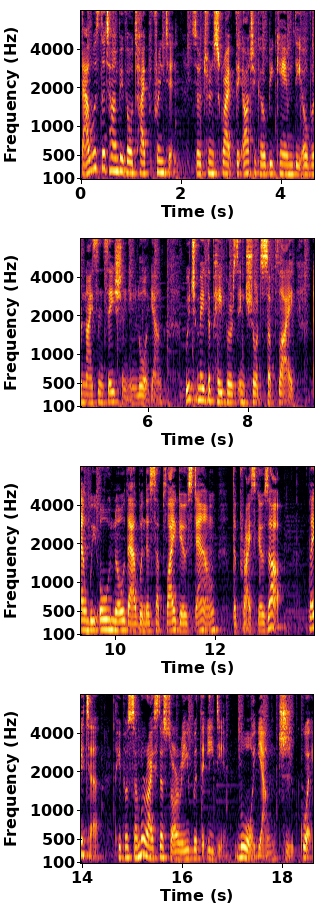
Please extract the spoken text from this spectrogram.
That was the time before type printing, so transcribe the article became the overnight sensation in Luoyang, which made the papers in short supply, and we all know that when the supply goes down, the price goes up. Later, people summarize the story with the idiom 洛阳纸贵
